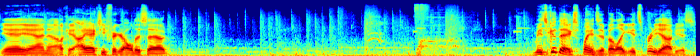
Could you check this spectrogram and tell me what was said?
Yeah, yeah, I know. Okay, I actually figured all this out. I mean, it's good that it explains it, but like, it's pretty obvious.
